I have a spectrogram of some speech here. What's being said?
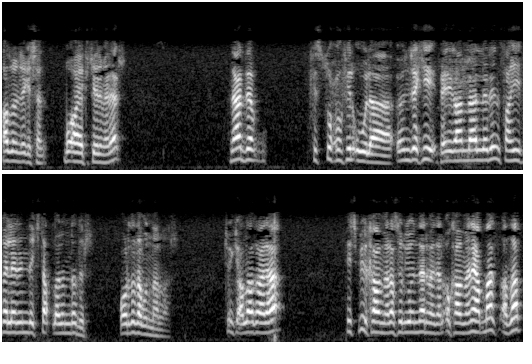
az önce geçen bu ayet-i kerimeler nerede fis suhufil ula önceki peygamberlerin sahifelerinde kitaplarındadır. Orada da bunlar var. Çünkü Allah Teala hiçbir kavme Resul göndermeden o kavme ne yapmaz? Azap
